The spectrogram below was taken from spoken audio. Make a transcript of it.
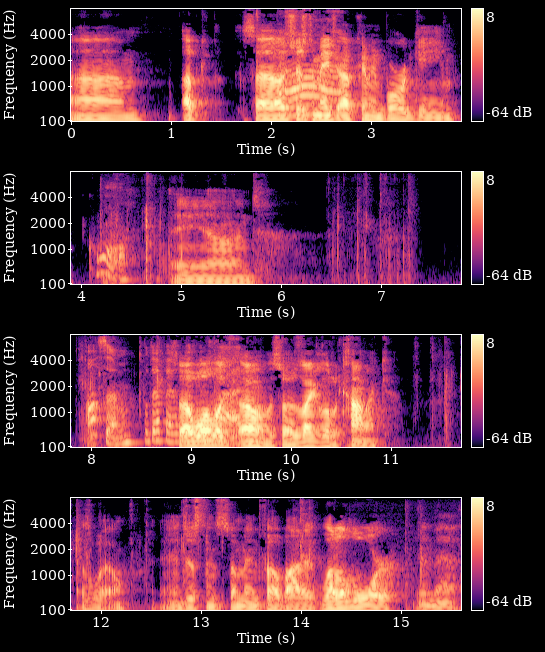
um, up. So it's just a major upcoming board game, Cool. and Awesome. We'll definitely So we'll look. that. Oh, so it's like a little comic as well, and just in some info about it. A lot of lore in that.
